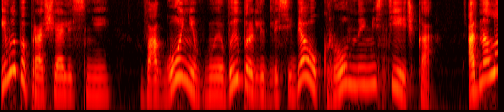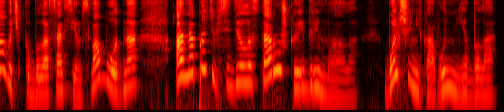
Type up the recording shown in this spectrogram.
и мы попрощались с ней. В вагоне мы выбрали для себя укромное местечко. Одна лавочка была совсем свободна, а напротив сидела старушка и дремала. Больше никого не было.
